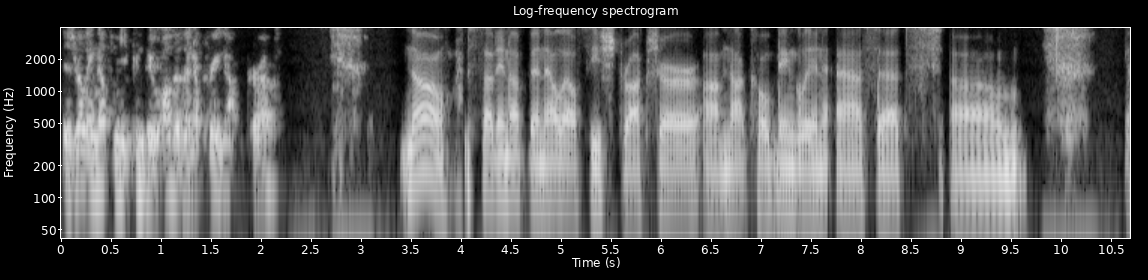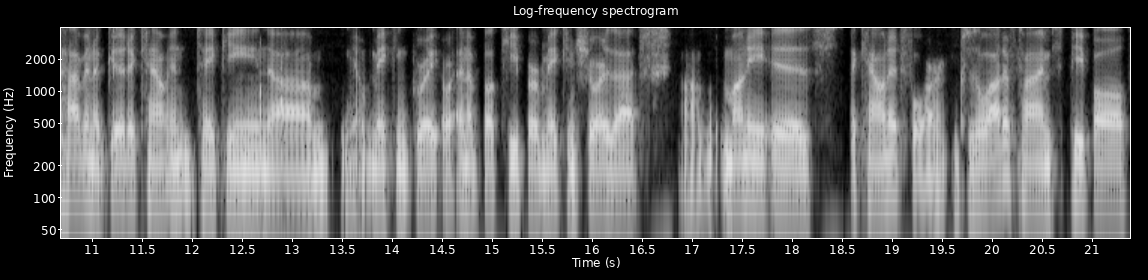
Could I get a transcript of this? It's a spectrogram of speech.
there's really nothing you can do other than a prenup, correct? No, setting up an LLC structure, um, not commingling assets, um, having a good accountant taking, um, you know, making great, or, and a bookkeeper making sure that um, money is accounted for. Because a lot of times people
